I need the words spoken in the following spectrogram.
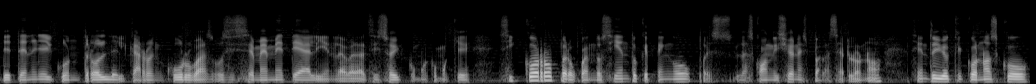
de, tener el control del carro en curvas o si se me mete alguien. La verdad, sí soy como, como que sí corro, pero cuando siento que tengo pues las condiciones para hacerlo, ¿no? Siento yo que conozco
